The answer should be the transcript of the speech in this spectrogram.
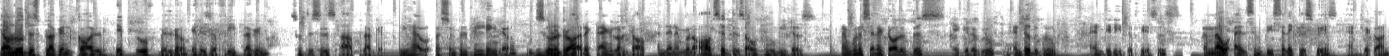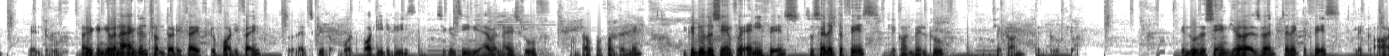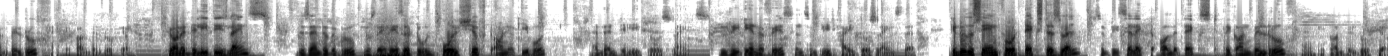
Download this plugin called Hip Roof Builder. It is a free plugin. So this is our plugin. We have a simple building here. I'm just going to draw a rectangle on top and then I'm going to offset this out 2 meters. I'm going to select all of this, make it a group, enter the group and delete the faces. And now I'll simply select this face and click on build roof. Now you can give an angle from 35 to 45. So let's give about 40 degrees. So you can see we have a nice roof on top of our building. You can do the same for any face. So select the face, click on build roof, click on build roof. You can do the same here as well. Select the face, click on build roof and click on build roof here. If you want to delete these lines, just enter the group, use the eraser tool, hold shift on your keyboard and then delete those lines. You'll retain the face and simply hide those lines there. You can do the same for text as well. Simply select all the text, click on build roof and click on build roof here.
